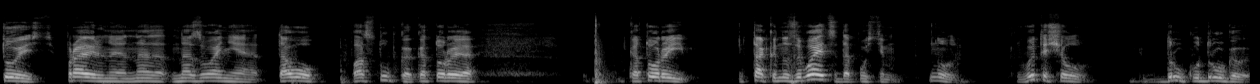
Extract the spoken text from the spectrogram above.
то есть правильное на название того поступка, которое, который так и называется, допустим, ну, вытащил друг у друга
